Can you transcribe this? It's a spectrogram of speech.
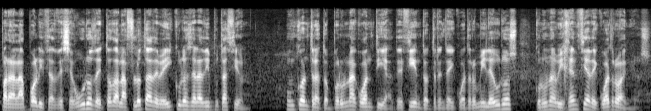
para la póliza de seguro de toda la flota de vehículos de la Diputación, un contrato por una cuantía de 134.000 euros con una vigencia de cuatro años.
